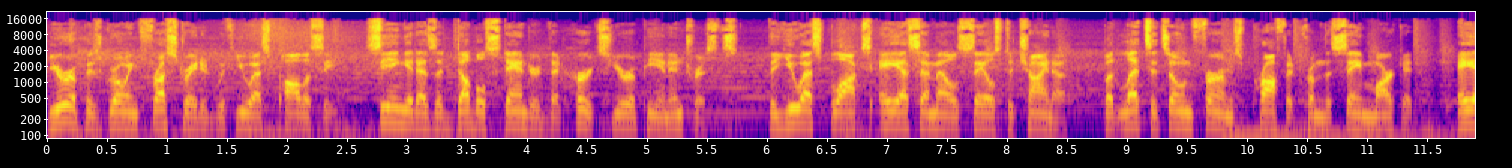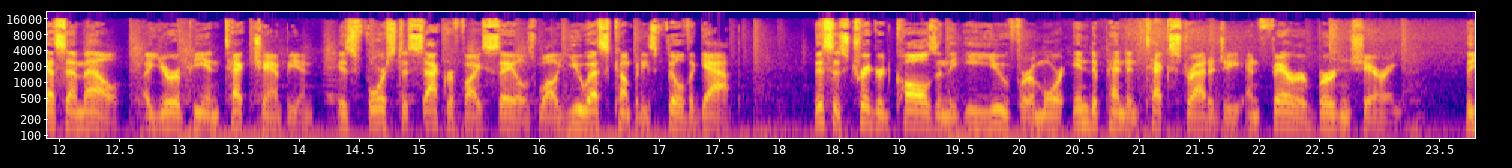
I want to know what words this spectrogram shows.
Europe is growing frustrated with US policy, seeing it as a double standard that hurts European interests. The US blocks ASML's sales to China, but lets its own firms profit from the same market. ASML, a European tech champion, is forced to sacrifice sales while US companies fill the gap. This has triggered calls in the EU for a more independent tech strategy and fairer burden sharing. The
